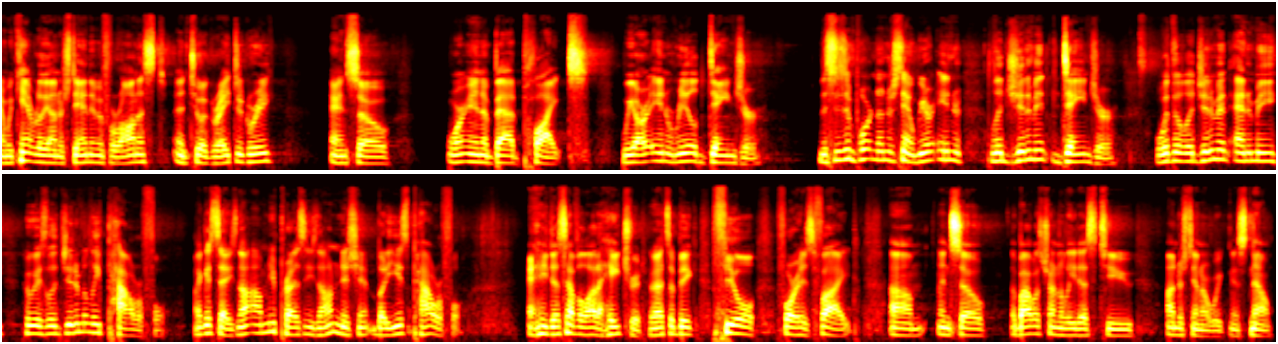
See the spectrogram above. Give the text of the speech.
and we can't really understand him if we're honest, and to a great degree. And so we're in a bad plight. We are in real danger. This is important to understand. We are in legitimate danger with a legitimate enemy who is legitimately powerful. Like I said, he's not omnipresent, he's not omniscient, but he is powerful and he does have a lot of hatred. That's a big fuel for his fight. Um, and so the Bible is trying to lead us to understand our weakness. Now,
